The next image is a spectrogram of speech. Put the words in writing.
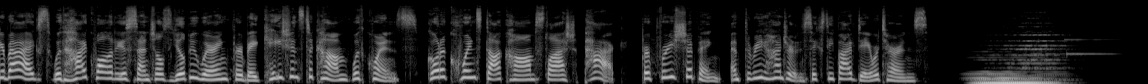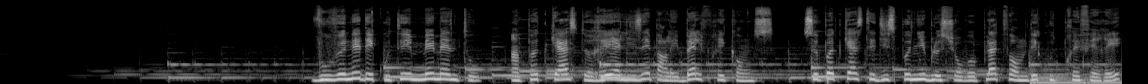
your bags with high-quality essentials you'll be wearing for vacations to come with Quince. Go to quince.com/pack for free shipping and 365-day returns. Vous venez d'écouter Memento, un podcast réalisé par les Belles Fréquences. Ce podcast est disponible sur vos plateformes d'écoute préférées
